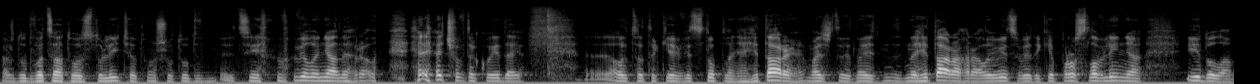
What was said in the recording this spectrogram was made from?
аж до 20 століття, тому що тут ці вавилоняни грали. Я, я чув таку ідею. Але це таке відступлення. Гітари, бачите, на, на гітарах грали, від собі таке прославління ідола.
